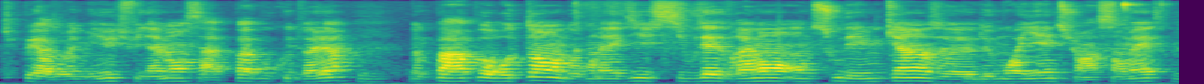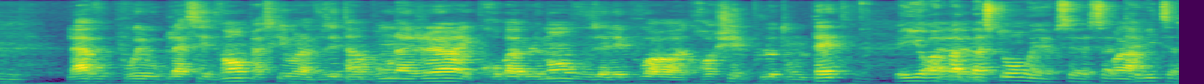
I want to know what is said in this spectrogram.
tu peux perdre une minute, finalement ça n'a pas beaucoup de valeur. Mm. Donc par rapport au temps, donc on avait dit si vous êtes vraiment en dessous des 1,15 euh, de moyenne sur un 100 mètres, mm. là vous pouvez vous placer devant parce que voilà, vous êtes un bon nageur et probablement vous allez pouvoir accrocher le peloton de tête. Et il n'y aura pas de euh, baston, ça, ça très vite, ça,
